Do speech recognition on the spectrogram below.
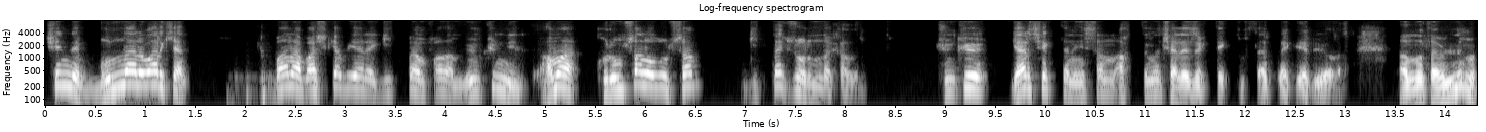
Şimdi bunlar varken bana başka bir yere gitmem falan mümkün değil. Ama kurumsal olursam gitmek zorunda kalırım. Çünkü gerçekten insanın aklını çelecek tekliflerle geliyorlar. Anlatabildim mi?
